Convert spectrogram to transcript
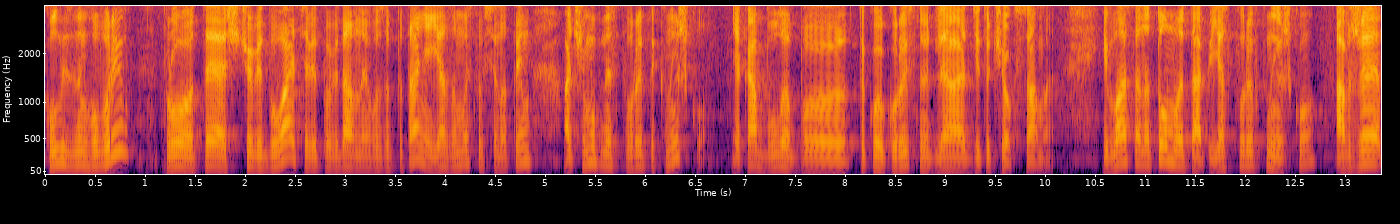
коли з ним говорив про те, що відбувається, відповідав на його запитання. Я замислився над тим, а чому б не створити книжку, яка була б е, такою корисною для діточок саме. І власне на тому етапі я створив книжку. А вже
